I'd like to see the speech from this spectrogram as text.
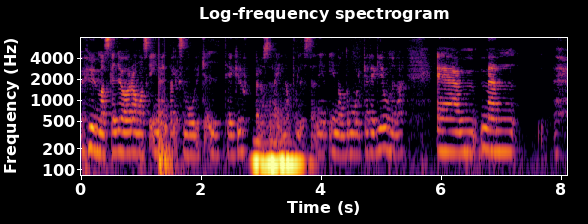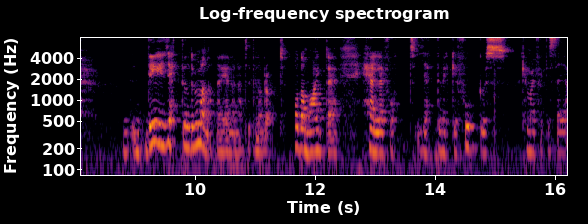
hur man ska göra om man ska inrätta liksom olika IT-grupper och sådär inom polisen, in, inom de olika regionerna. Ehm, men det är jätteunderbemannat när det gäller den här typen av brott. Och de har inte heller fått jättemycket fokus, kan man ju faktiskt säga,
